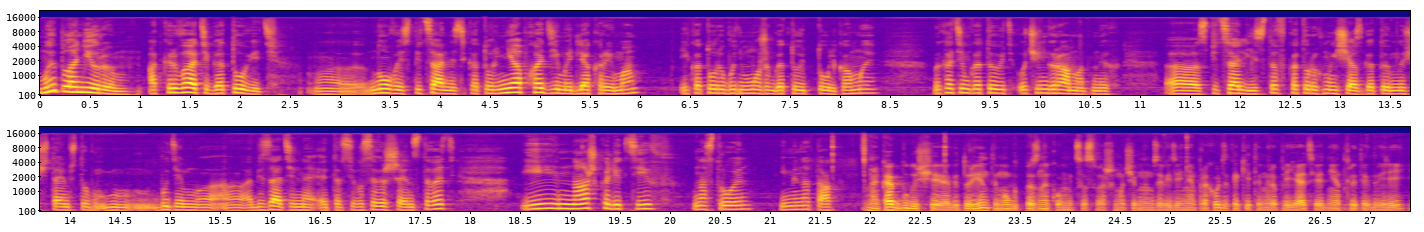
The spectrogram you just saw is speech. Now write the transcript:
Мы планируем открывать и готовить э, новые специальности, которые необходимы для Крыма и которые будем, можем готовить только мы. Мы хотим готовить очень грамотных э, специалистов, которых мы и сейчас готовим, но считаем, что будем э, обязательно это все усовершенствовать. И наш коллектив настроен именно так. А как будущие абитуриенты могут познакомиться с вашим учебным заведением? Проходят какие-то мероприятия, дни открытых дверей?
